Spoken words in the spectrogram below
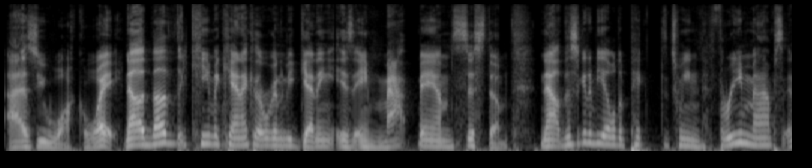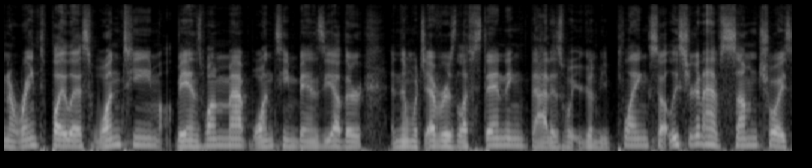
as you walk away. Now, another key mechanic that we're going to be getting is a map ban system. Now, this is going to be able to pick between three maps in a ranked playlist. One team bans one map, one team bans the other, and then whichever is left standing, that is what you're going to be playing. So at least you're going to have some choice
